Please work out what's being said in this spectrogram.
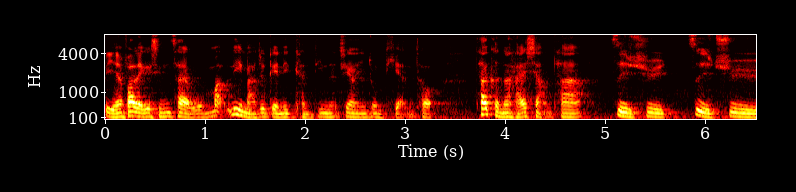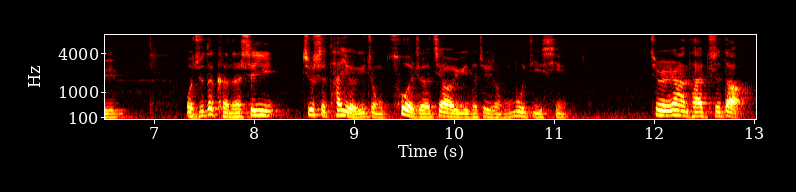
研发了一个新菜，我马立马就给你肯定的这样一种甜头。他可能还想他自己去自己去，我觉得可能是一就是他有一种挫折教育的这种目的性。就是让他知道，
